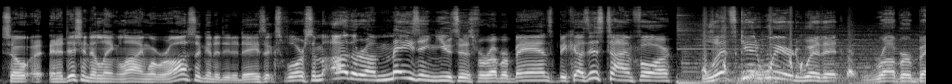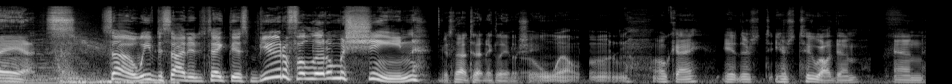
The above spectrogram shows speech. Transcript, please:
So, uh, in addition to Link lying, what we're also going to do today is explore some other amazing uses for rubber bands because it's time for Let's Get Weird with It Rubber Bands. So we've decided to take this beautiful little machine. It's not technically a machine. Well, uh, okay. Yeah, there's here's two of them, and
